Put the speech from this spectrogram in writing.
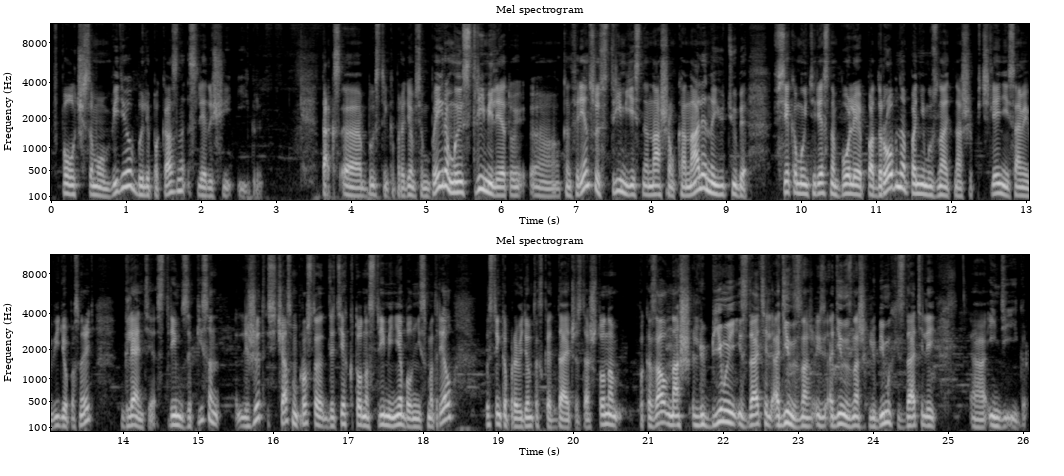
В получасовом видео были показаны следующие игры – так, э, быстренько пройдемся мы по играм. Мы стримили эту э, конференцию. Стрим есть на нашем канале на YouTube. Все, кому интересно более подробно по ним узнать наши впечатления и сами видео посмотреть, гляньте, стрим записан, лежит. Сейчас мы просто для тех, кто на стриме не был, не смотрел, быстренько проведем, так сказать, дайджест. Да, что нам показал наш любимый издатель, один из, наш, один из наших любимых издателей э, инди-игр.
